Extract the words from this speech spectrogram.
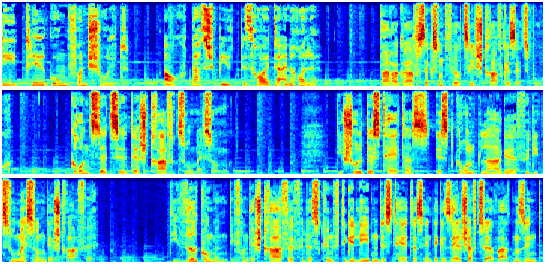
Die Tilgung von Schuld. Auch das spielt bis heute eine Rolle. Paragraph 46 Strafgesetzbuch. Grundsätze der Strafzumessung. Die Schuld des Täters ist Grundlage für die Zumessung der Strafe. Die Wirkungen, die von der Strafe für das künftige Leben des Täters in der Gesellschaft zu erwarten sind,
